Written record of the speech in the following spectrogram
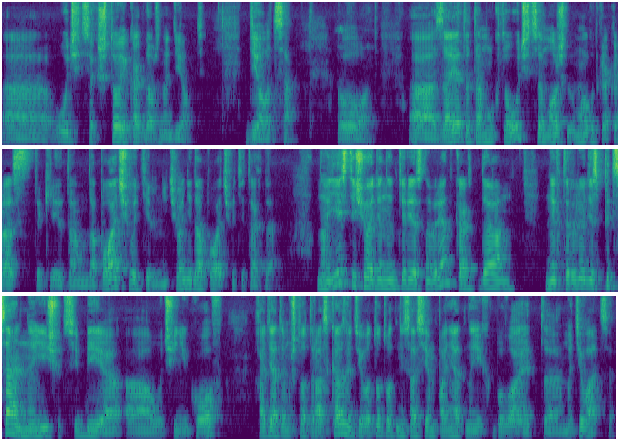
э, учится, что и как должно делать, делаться. Вот. А за это тому, кто учится, может, могут как раз таки там доплачивать или ничего не доплачивать и так далее. Но есть еще один интересный вариант, когда некоторые люди специально ищут себе э, учеников, хотят им что-то рассказывать, и вот тут вот не совсем понятна их бывает э, мотивация.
